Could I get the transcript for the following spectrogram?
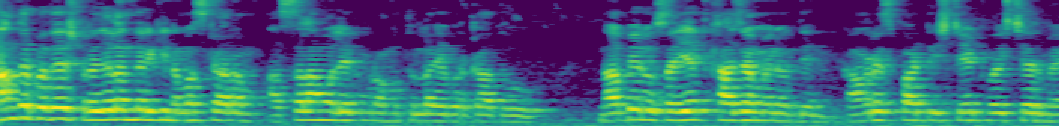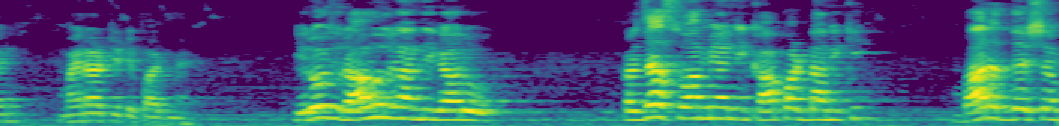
ఆంధ్రప్రదేశ్ ప్రజలందరికీ నమస్కారం. అస్సలం అయికం రహమతుల్లా వబర్కాతు. నా పేరు Syed Khaja Mainuddin Congress party state vice chairman minority department. ఈరోజు రాహుల్ గాంధీ గారు ప్రజాస్వామ్యాన్ని కాపాడడానికి భారతదేశం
